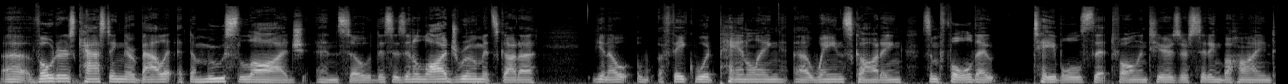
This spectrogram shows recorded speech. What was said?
uh, voters casting their ballot at the Moose Lodge, and so this is in a lodge room. It's got a, you know, a fake wood paneling, uh, wainscoting, some fold-out tables that volunteers are sitting behind,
